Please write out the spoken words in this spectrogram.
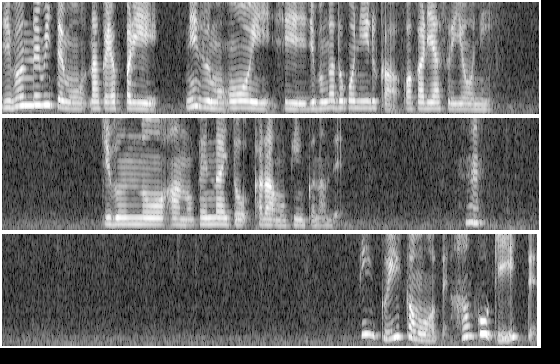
自分で見てもなんかやっぱり人数も多いし自分がどこにいるか分かりやすいように。自分のあのペンライトカラーもピンクなんで。ピンクいいかもって。反抗期？って。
